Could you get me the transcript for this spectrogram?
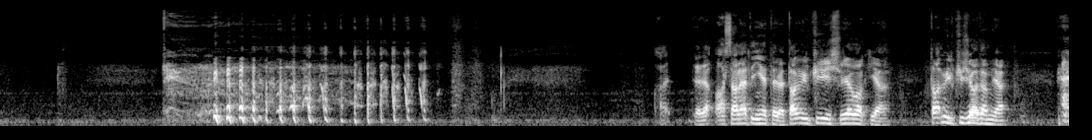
Dede asaletin yeter. Tam ülkücü şuraya bak ya. Tam ülkücü adam ya.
